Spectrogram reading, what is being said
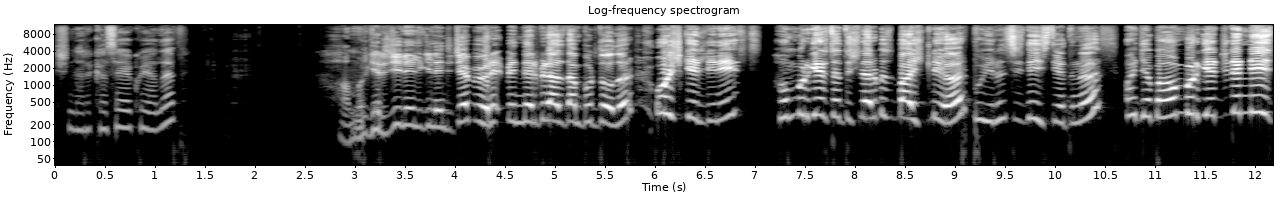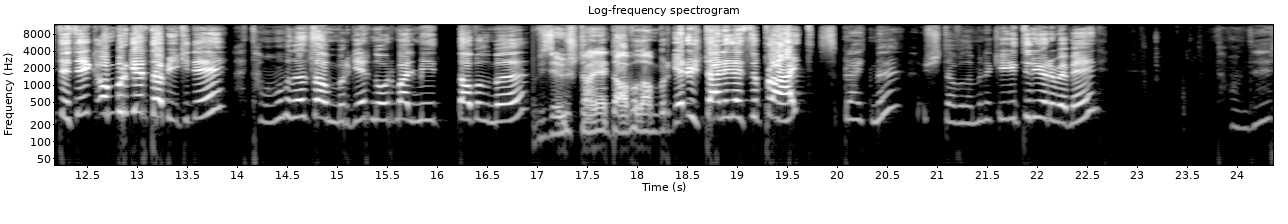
Şunları kasaya koyalım. Hamburgerci ile ilgileneceğim. Öğretmenler birazdan burada olur. Hoş geldiniz. Hamburger satışlarımız başlıyor. Buyurun siz ne istiyordunuz? Acaba hamburgerciden ne istesek? Hamburger tabii ki de. Tamam ama nasıl hamburger? Normal mi? Double mı? Bize 3 tane double hamburger. 3 tane de Sprite. Sprite mı? 3 double hamburger getiriyorum hemen. Tamamdır.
